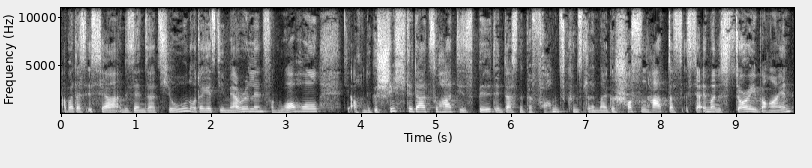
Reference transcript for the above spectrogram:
Aber das ist ja eine Sensation. Oder jetzt die Marilyn von Warhol, die auch eine Geschichte dazu hat. Dieses Bild, in das eine Performance-Künstlerin mal geschossen hat. Das ist ja immer eine Story behind.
